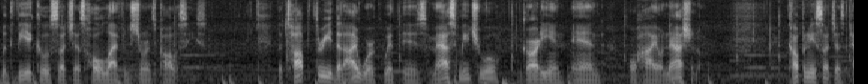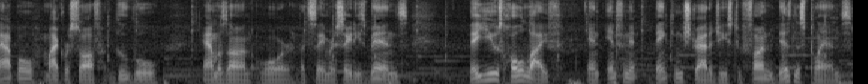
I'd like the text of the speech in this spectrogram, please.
with vehicles such as whole life insurance policies. The top three that I work with is Mass Mutual, Guardian, and Ohio National. Companies such as Apple, Microsoft, Google, Amazon, or let's say Mercedes Benz, they use whole life and infinite banking strategies to fund business plans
